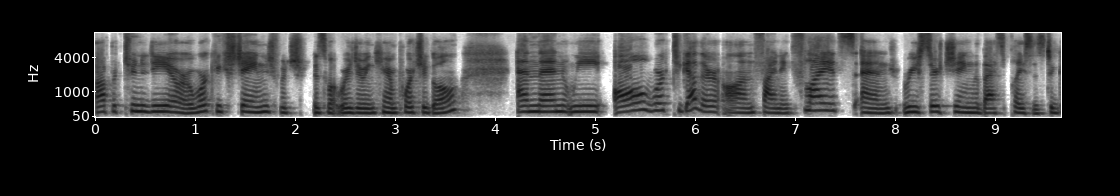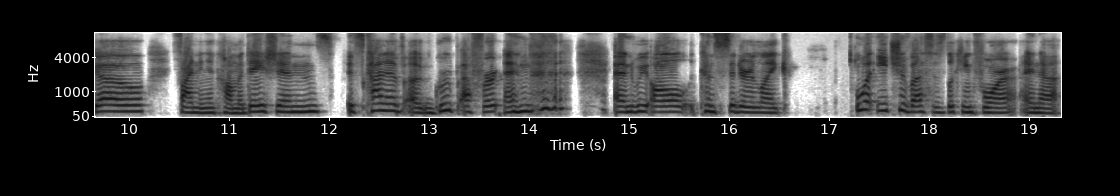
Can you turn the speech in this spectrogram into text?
opportunity or a work exchange, which is what we're doing here in Portugal. And then we all work together on finding flights and researching the best places to go, finding accommodations. It's kind of a group effort and and we all consider like what each of us is looking for in a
